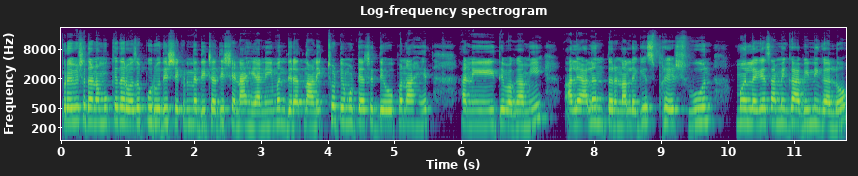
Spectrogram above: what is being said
प्रवेशदाना मुख्य दरवाजा पूर्व दिशेकडे नदीच्या दिशेनं आहे आणि मंदिरात ना अनेक छोटे मोठे असे देव पण आहेत. आणि ते बघा आम्ही आल्या आल्यानंतर ना लगेच फ्रेश होऊन मग लगेच आम्ही गावी निघालो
